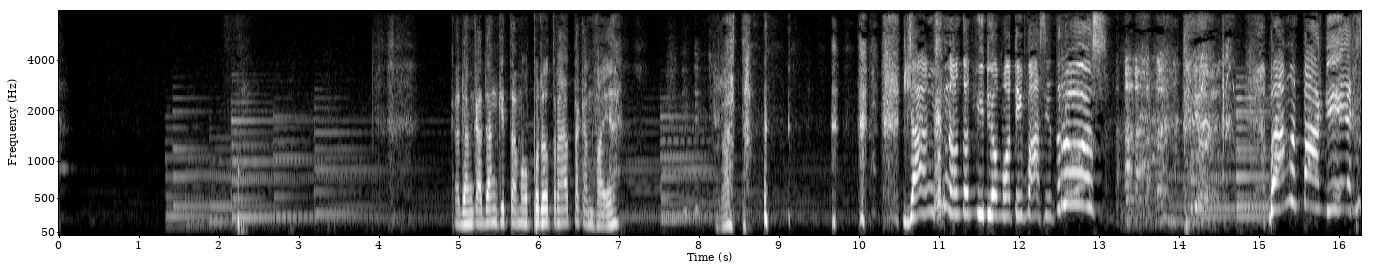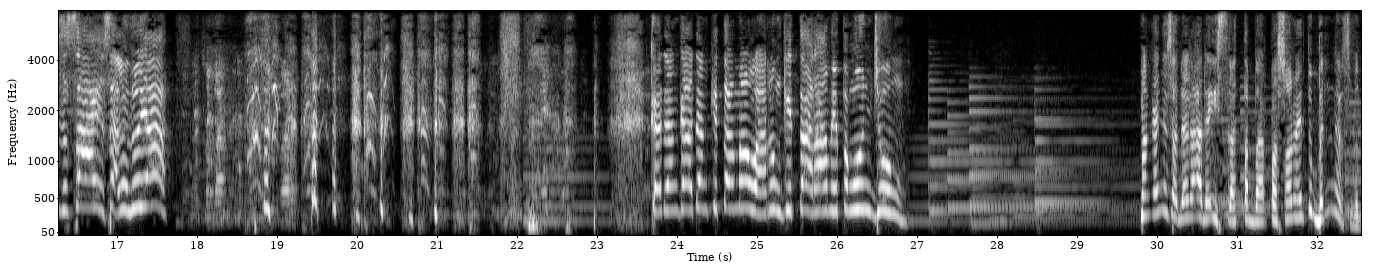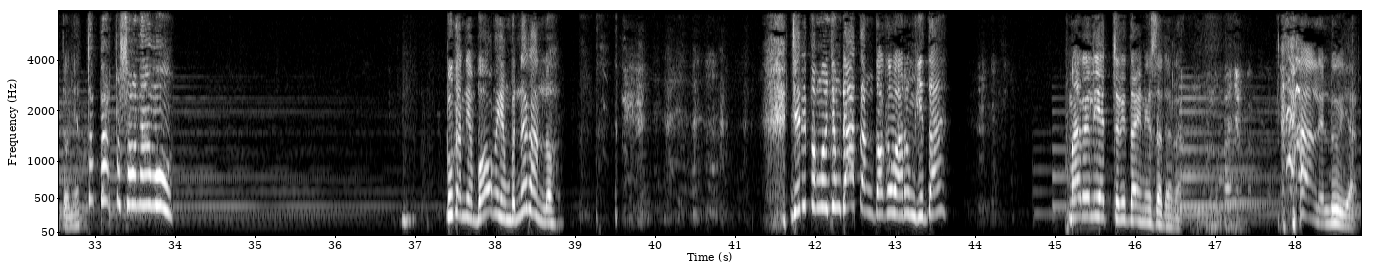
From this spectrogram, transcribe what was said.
Kadang-kadang kita mau perut rata kan Pak ya? Rata. Jangan nonton video motivasi terus. Bangun pagi, exercise, haleluya. Kadang-kadang kita mau warung kita rame pengunjung. Makanya saudara ada istilah tebar pesona itu benar sebetulnya. Tebar pesonamu. Bukan yang bohong, yang beneran loh. Jadi pengunjung datang toh ke warung kita. Mari lihat cerita ini saudara. Haleluya.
